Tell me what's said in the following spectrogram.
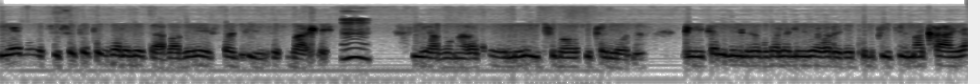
Yebo sisithethe ngalo daba be-expansion sesibahle mm. Siyabonga kakhulu ithuba osiphe lona. Ngithandile kubalaleli ba-radio pulpit emakhaya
